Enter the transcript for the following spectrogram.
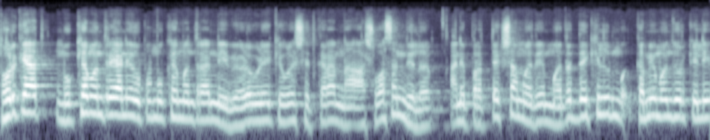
थोडक्यात मुख्यमंत्री आणि उपमुख्यमंत्र्यांनी वेळोवेळी केवळ शेतकऱ्यांना आश्वासन दिलं आणि प्रत्यक्षामध्ये मदत देखील कमी मंजूर केली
